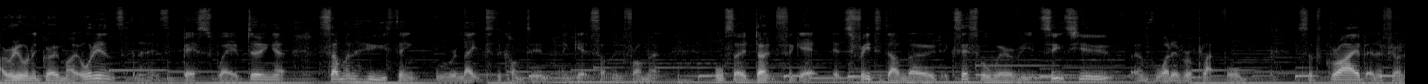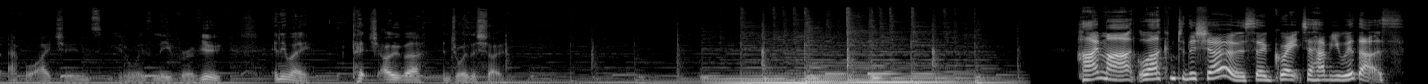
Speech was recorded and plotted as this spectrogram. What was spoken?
I really want to grow my audience, and it's the best way of doing it. Someone who you think will relate to the content and get something from it. Also, don't forget it's free to download, accessible wherever it suits you, and whatever platform. Subscribe, and if you're on Apple iTunes, you can always leave a review. Anyway, pitch over, enjoy the show. Hi, Mark. Welcome to the show. So great to have you with us.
